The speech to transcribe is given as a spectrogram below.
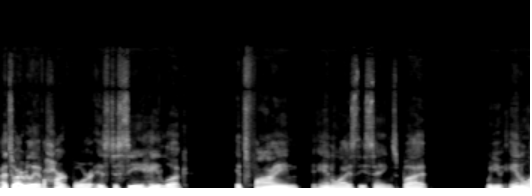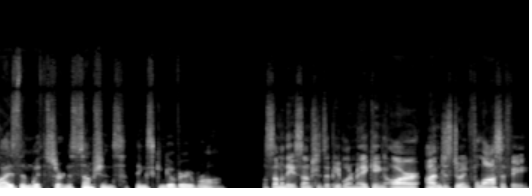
that's what i really have a heart for is to see hey look it's fine to analyze these things but when you analyze them with certain assumptions things can go very wrong. Well, some of the assumptions that people are making are i'm just doing philosophy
